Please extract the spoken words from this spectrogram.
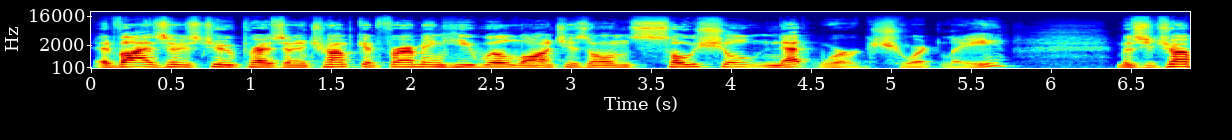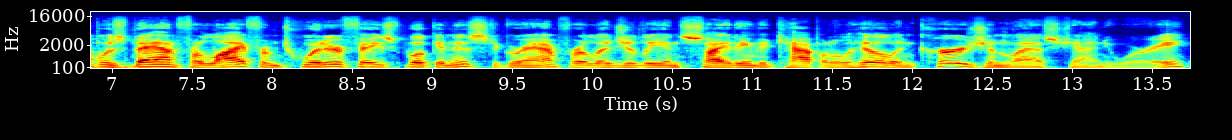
advisors to President Trump confirming he will launch his own social network shortly. Mr. Trump was banned for life from Twitter, Facebook, and Instagram for allegedly inciting the Capitol Hill incursion last January.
